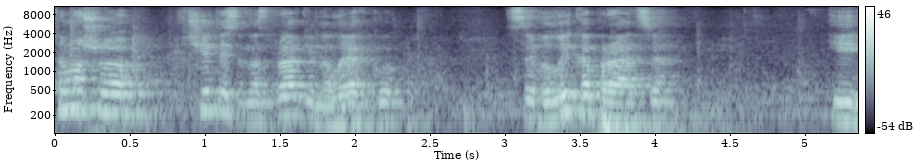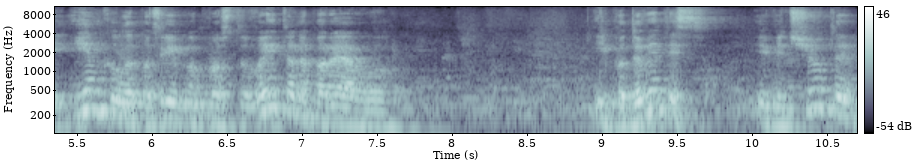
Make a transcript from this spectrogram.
Тому що вчитися насправді нелегко. Це велика праця. І інколи потрібно просто вийти на перерву і подивитись, і відчути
